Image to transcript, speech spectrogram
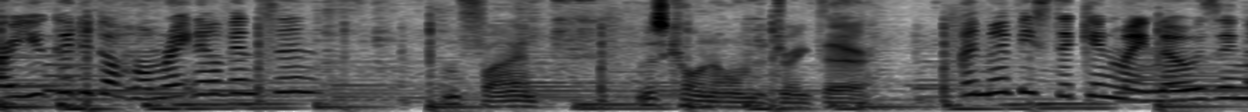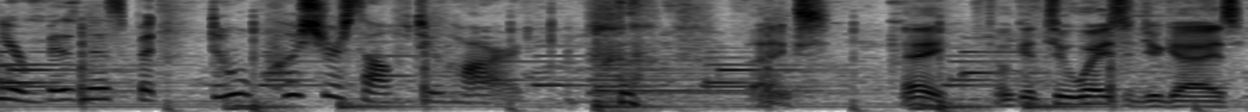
Are you good to go home right now, Vincent? I'm fine. I'm just going home to drink there. I might be sticking my nose in your business, but don't push yourself too hard. Thanks. Hey, don't get too wasted, you guys.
